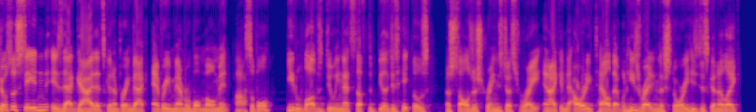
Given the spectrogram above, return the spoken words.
Joseph Staten is that guy that's going to bring back every memorable moment possible. He loves doing that stuff to be like, just hit those nostalgia strings just right. And I can already tell that when he's writing the story, he's just going to like,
